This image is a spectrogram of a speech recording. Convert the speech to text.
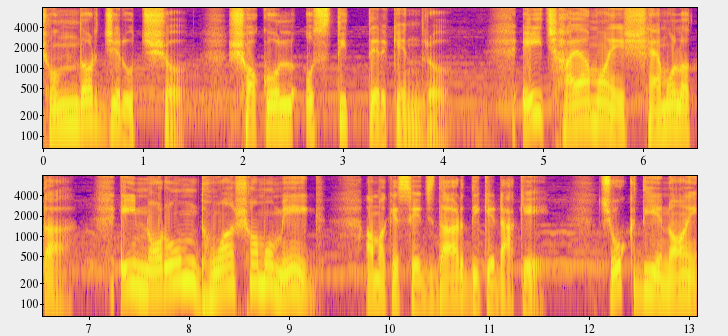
সৌন্দর্যের উৎস, সকল অস্তিত্বের কেন্দ্র। এই ছায়াময় শ্যামলতা, এই নরম ধোঁয়াসম মেঘ আমাকে সেজদার দিকে ডাকে, চোখ দিয়ে নয়,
